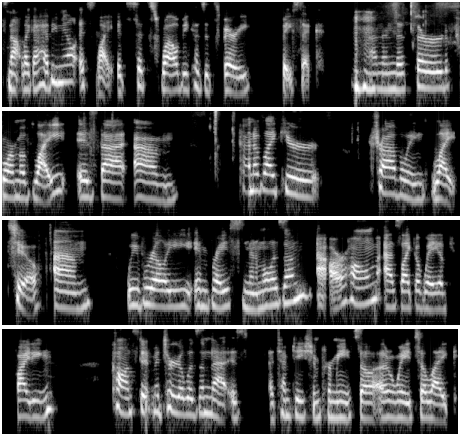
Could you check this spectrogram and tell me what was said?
it's not like a heavy meal, it's light. It sits well because it's very basic. Mm-hmm. And then the third form of light is that um, kind of like your traveling light too. Um, we've really embraced minimalism at our home as like a way of fighting constant materialism that is a temptation for me. So a way to like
